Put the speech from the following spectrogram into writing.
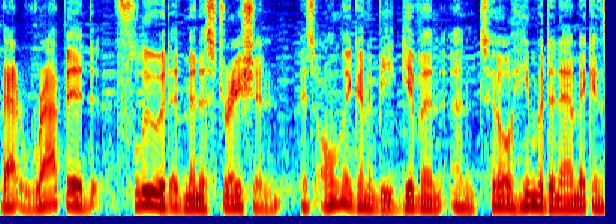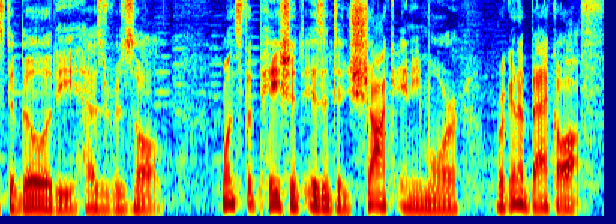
that rapid fluid administration is only going to be given until hemodynamic instability has resolved. Once the patient isn't in shock anymore, we're going to back off,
